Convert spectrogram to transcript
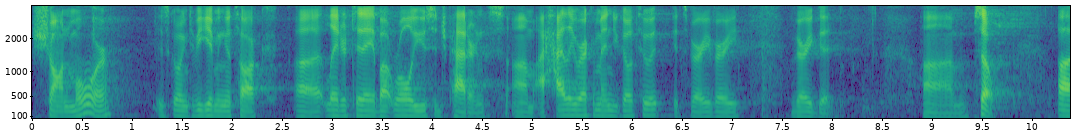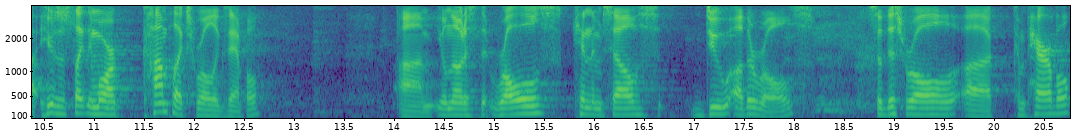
Shawn Moore is going to be giving a talk uh, later today about role usage patterns. Um, I highly recommend you go to it. It's very, very, very good. Um, so uh, here's a slightly more complex role example. Um, you'll notice that roles can themselves do other roles. So this role, uh, comparable,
